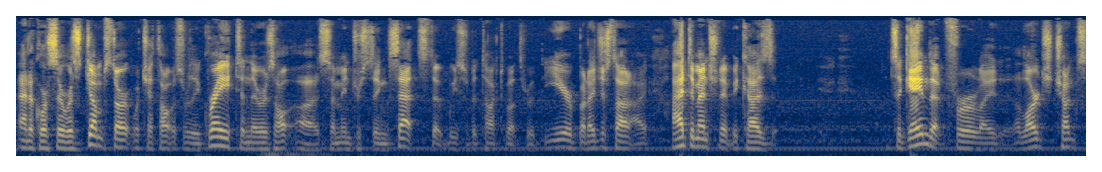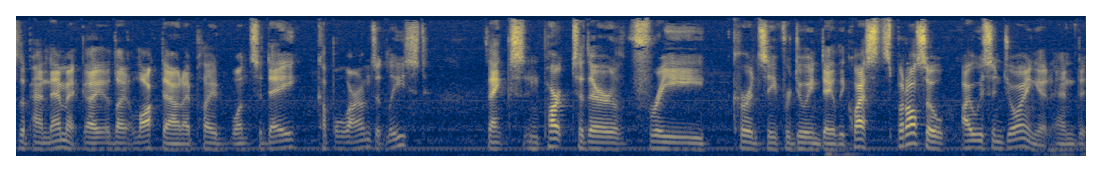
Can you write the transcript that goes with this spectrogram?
And of course, there was Jumpstart, which I thought was really great, and there was uh, some interesting sets that we sort of talked about throughout the year. But I just thought I, I had to mention it because it's a game that for like large chunks of the pandemic, I, like lockdown, I played once a day, a couple rounds at least, thanks in part to their free currency for doing daily quests. But also, I was enjoying it, and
